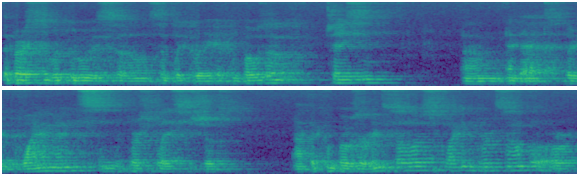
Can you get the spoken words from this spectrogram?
the first we would do is uh, simply create a composer JSON Um, and add the requirements. In the first place, should add the Composer installers plugin, for example, or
